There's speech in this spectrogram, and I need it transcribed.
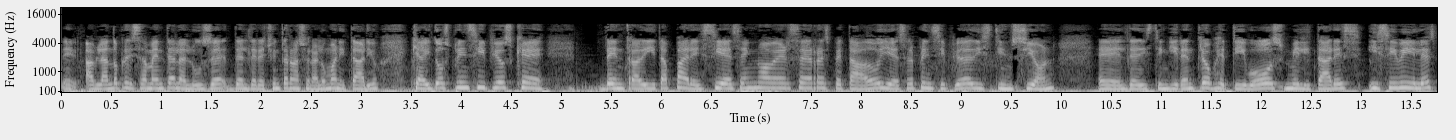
eh, hablando precisamente a la luz del derecho internacional humanitario, que hay dos principios que de entradita pareciesen no haberse respetado y es el principio de distinción, el de distinguir entre objetivos militares y civiles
